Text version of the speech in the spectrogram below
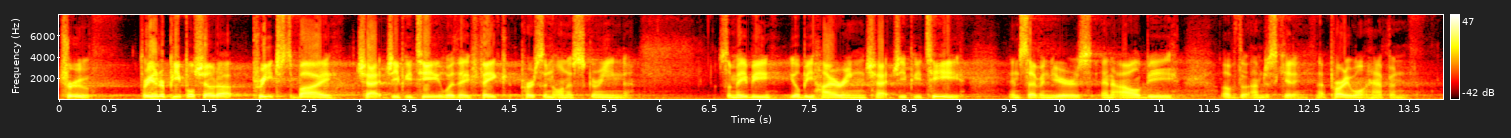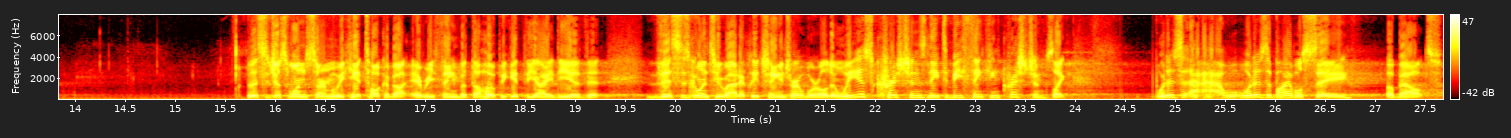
True. 300 people showed up, preached by ChatGPT with a fake person on a screen. So maybe you'll be hiring ChatGPT in seven years, and I'll be of the. I'm just kidding. That probably won't happen. This is just one sermon. We can't talk about everything, but the hope you get the idea that this is going to radically change our world, and we as Christians need to be thinking Christians. Like, what, is, uh, uh, what does the Bible say about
